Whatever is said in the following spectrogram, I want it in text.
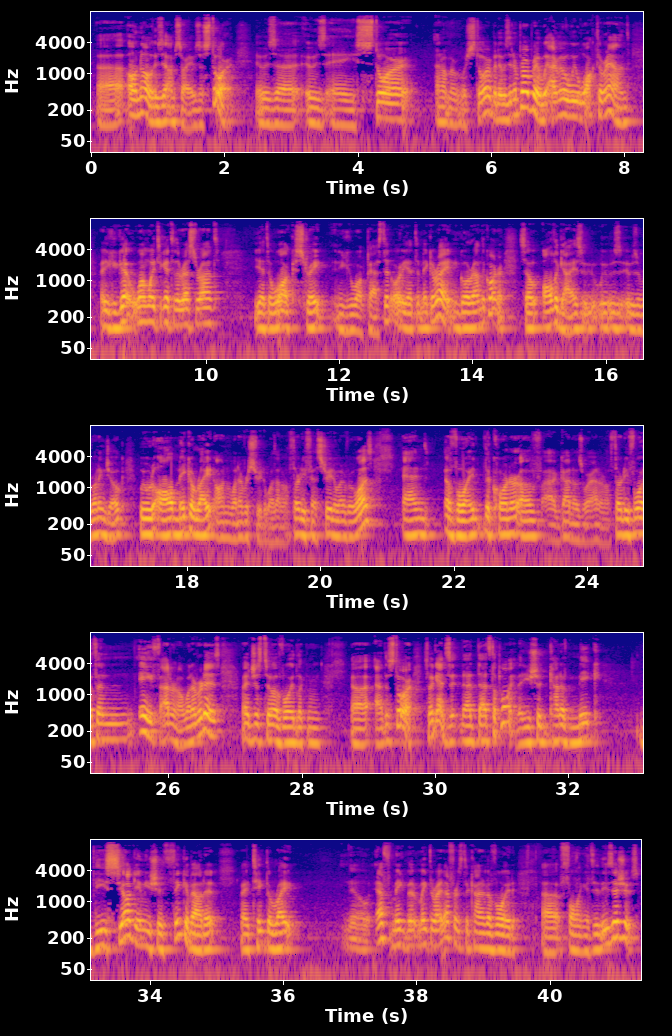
Uh, oh no, was, I'm sorry, it was a store. It was a it was a store I don't remember which store, but it was inappropriate. I remember we walked around. Right? You could get one way to get to the restaurant. You had to walk straight, and you could walk past it, or you had to make a right and go around the corner. So all the guys, it was it was a running joke. We would all make a right on whatever street it was. I don't know, Thirty Fifth Street or whatever it was, and avoid the corner of uh, God knows where. I don't know, Thirty Fourth and Eighth. I don't know, whatever it is, right? Just to avoid looking uh, at the store. So again, that that's the point that you should kind of make these siyagim, you should think about it, right? Take the right, you know, effort, make make the right efforts to kind of avoid uh, falling into these issues.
